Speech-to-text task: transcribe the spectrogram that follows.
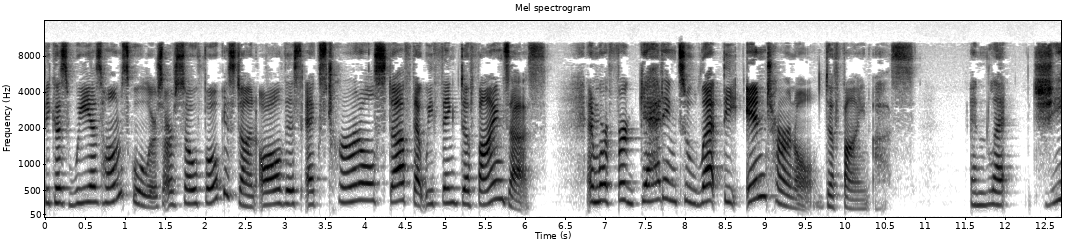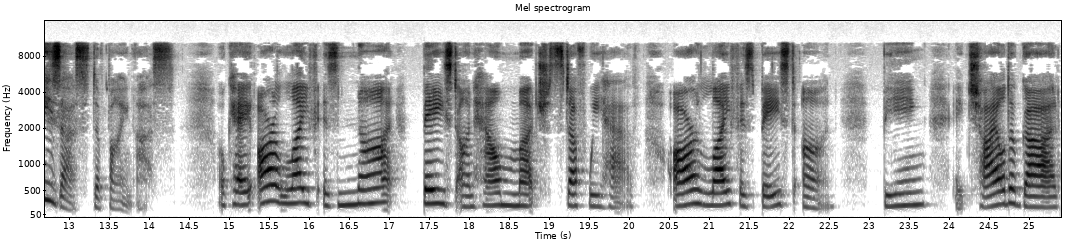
Because we as homeschoolers are so focused on all this external stuff that we think defines us and we're forgetting to let the internal define us and let Jesus define us. Okay? Our life is not based on how much stuff we have. Our life is based on being a child of God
